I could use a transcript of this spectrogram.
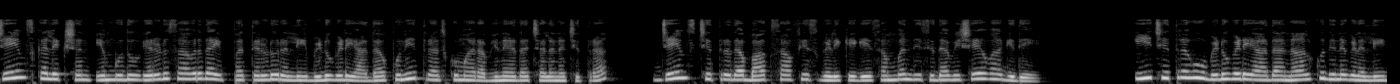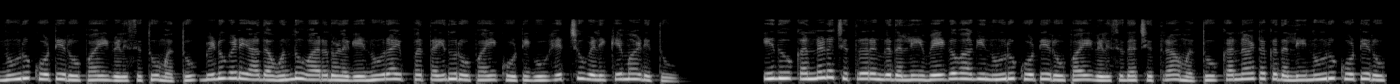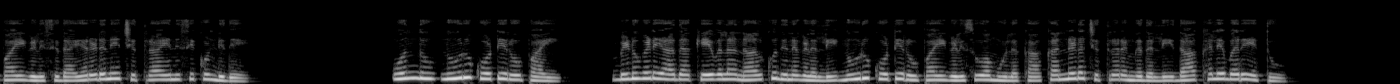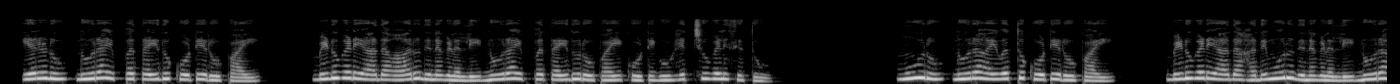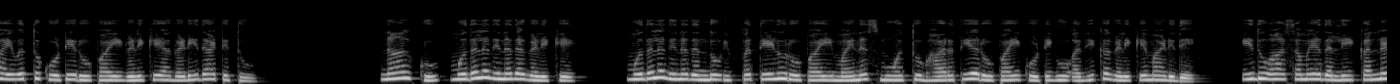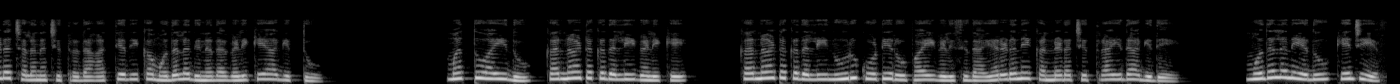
James collection ಎಂಬುದು ಎರಡು ಸಾವಿರದ ಇಪ್ಪತ್ತೆರಡರಲ್ಲಿ ಬಿಡುಗಡೆಯಾದ ಪುನೀತ್ ರಾಜ್ಕುಮಾರ್ ಅಭಿನಯದ ಚಲನಚಿತ್ರ. ಜೇಮ್ಸ್ ಚಿತ್ರದ ಬಾಕ್ಸ್ ಆಫೀಸ್ ಗಳಿಕೆಗೆ ಸಂಬಂಧಿಸಿದ ವಿಷಯವಾಗಿದೆ. ಈ ಚಿತ್ರವು ಬಿಡುಗಡೆಯಾದ ನಾಲ್ಕು ದಿನಗಳಲ್ಲಿ ನೂರು ಕೋಟಿ ರೂಪಾಯಿ ಗಳಿಸಿತು ಮತ್ತು ಬಿಡುಗಡೆಯಾದ ಒಂದು ವಾರದೊಳಗೆ ನೂರ ಇಪ್ಪತ್ತೈದು ರೂಪಾಯಿ ಕೋಟಿಗೂ ಹೆಚ್ಚು ಗಳಿಕೆ ಮಾಡಿತು. ಇದು ಕನ್ನಡ ಚಿತ್ರರಂಗದಲ್ಲಿ ವೇಗವಾಗಿ ನೂರು ಕೋಟಿ ರೂಪಾಯಿ ಗಳಿಸಿದ ಚಿತ್ರ ಮತ್ತು ಕರ್ನಾಟಕದಲ್ಲಿ ನೂರು ಕೋಟಿ ರೂಪಾಯಿ ಗಳಿಸಿದ ಎರಡನೇ ಚಿತ್ರ ಎನಿಸಿಕೊಂಡಿದೆ. ಒಂದು, ನೂರು ಕೋಟಿ ರೂಪಾಯಿ. ಬಿಡುಗಡೆಯಾದ ಕೇವಲ ನಾಲ್ಕು ದಿನಗಳಲ್ಲಿ ನೂರು ಕೋಟಿ ರೂಪಾಯಿ ಗಳಿಸುವ ಮೂಲಕ ಕನ್ನಡ ಚಿತ್ರರಂಗದಲ್ಲಿ ದಾಖಲೆ ಬರೆಯಿತು. ಎರಡು, ನೂರ ಇಪ್ಪತ್ತೈದು ಕೋಟಿ ರೂಪಾಯಿ. ಬಿಡುಗಡೆಯಾದ ಆರು ದಿನಗಳಲ್ಲಿ ನೂರ ಇಪ್ಪತ್ತೈದು ರೂಪಾಯಿ ಕೋಟಿಗೂ ಹೆಚ್ಚು ಗಳಿಸಿತು. ಮೂರು ನೂರ ಐವತ್ತು ಕೋಟಿ ರೂಪಾಯಿ. ಬಿಡುಗಡೆಯಾದ ಹದಿಮೂರು ದಿನಗಳಲ್ಲಿ ನೂರ ಐವತ್ತು ಕೋಟಿ ರೂಪಾಯಿ ಗಳಿಕೆಯ ಗಡಿ ದಾಟಿತು. ನಾಲ್ಕು, ಮೊದಲ ದಿನದ ಗಳಿಕೆ. ಮೊದಲ ದಿನದಂದು ಇಪ್ಪತ್ತೇಳು ರೂಪಾಯಿ ಮೈನಸ್ ಮೂವತ್ತು ಭಾರತೀಯ ರೂಪಾಯಿ ಕೋಟಿಗೂ ಅಧಿಕ ಗಳಿಕೆ ಮಾಡಿದೆ. ಇದು ಆ ಸಮಯದಲ್ಲಿ ಕನ್ನಡ ಚಲನಚಿತ್ರದ ಅತ್ಯಧಿಕ ಮೊದಲ ದಿನದ ಗಳಿಕೆಯಾಗಿತ್ತು. ಮತ್ತು ಐದು, ಕರ್ನಾಟಕದಲ್ಲಿ ಗಳಿಕೆ. ಕರ್ನಾಟಕದಲ್ಲಿ ನೂರು ಕೋಟಿ ರೂಪಾಯಿ ಗಳಿಸಿದ ಎರಡನೇ ಕನ್ನಡ ಚಿತ್ರ ಇದಾಗಿದೆ. ಮೊದಲನೆಯದು ಕೆಜಿಎಫ್.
